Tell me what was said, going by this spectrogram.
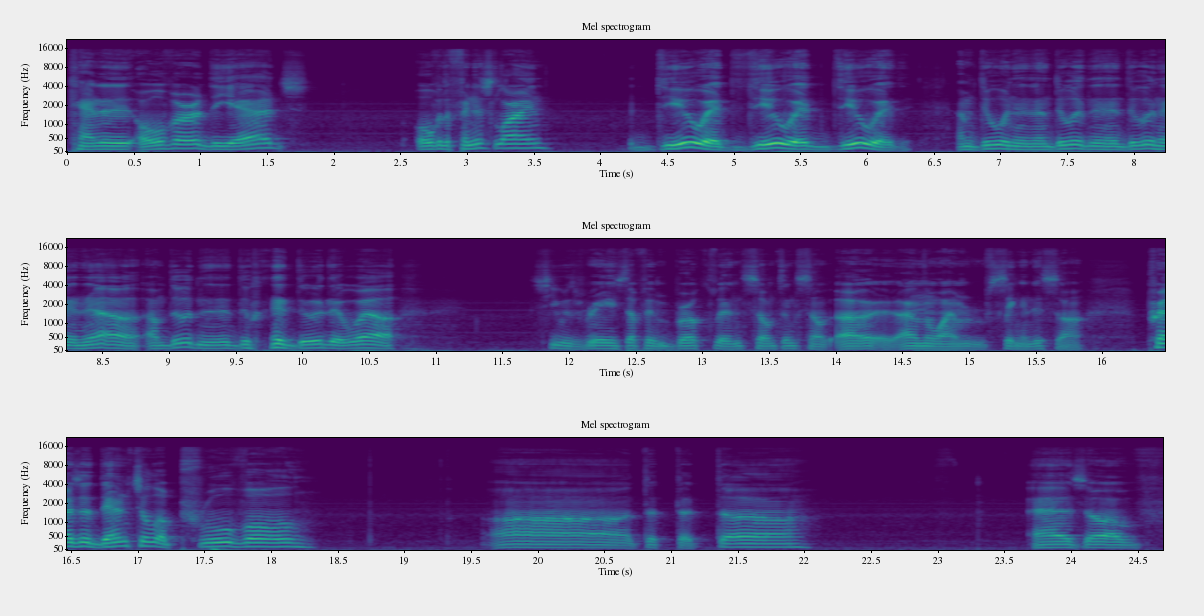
candidate over the edge, over the finish line. Do it, do it, do it. I'm doing it, I'm doing it, I'm doing it now. I'm doing it, I'm doing it, doing it well she was raised up in Brooklyn, something, some. Uh, I don't know why I'm singing this song. Presidential approval. Uh, da, da, da, as of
